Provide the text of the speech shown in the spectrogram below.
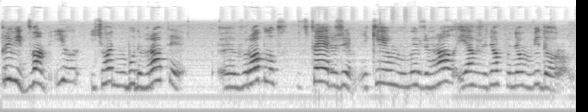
Привіт! З вами Ігор, і сьогодні ми будемо грати е, в Roblox в цей режим, який ми вже грали, і я вже зняв по ньому відеоролик.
